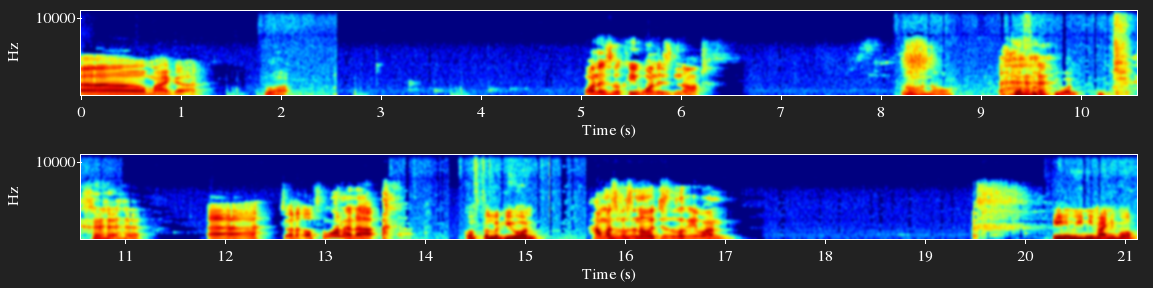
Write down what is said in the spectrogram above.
Oh my god. what? One is lucky, one is not. Oh no. Go for the lucky one. uh, do you want to open one or not? Go for the lucky one. How am I supposed to know which is the lucky one? Eeny, meeny, miny, more.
